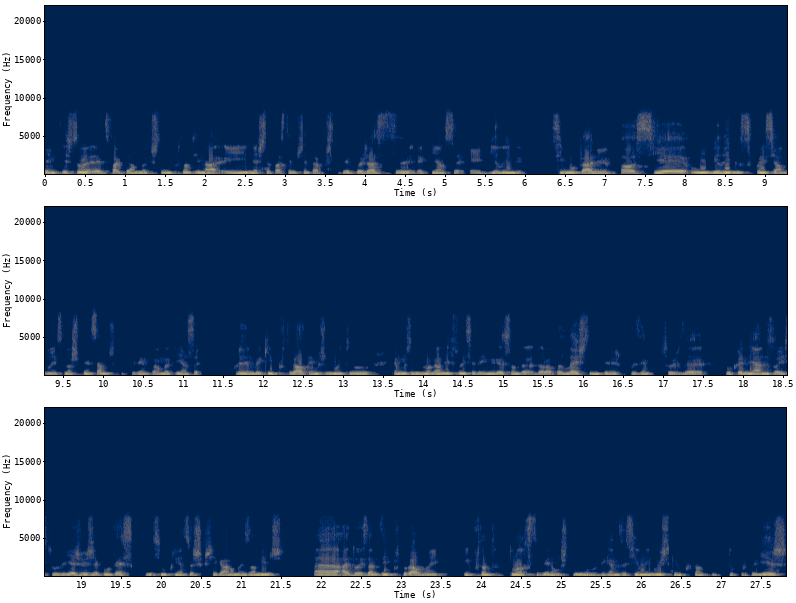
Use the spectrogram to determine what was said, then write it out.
Sim, isto é, de facto é uma questão importante e, na, e nesta fase temos de tentar perceber para já se a criança é bilingue simultâneo ou se é um bilingue sequencial, não é? Se nós pensamos que, por exemplo, é uma criança, por exemplo, aqui em Portugal temos muito, temos uma grande influência da imigração da, da Europa de Leste, muitas vezes, por exemplo, pessoas da, ucranianos ou isso tudo, e às vezes acontece que são crianças que chegaram mais ou menos uh, há dois anos em Portugal, não é? E, portanto, estão a receber um estímulo, digamos assim, linguístico importante do português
